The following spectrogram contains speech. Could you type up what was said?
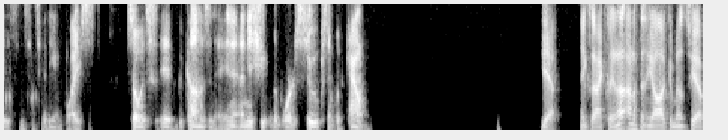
a- it's a city in place. So it's, it becomes an, an issue for the Board of Soups and with the county. Yeah, exactly. And I, and I think the arguments, yeah,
